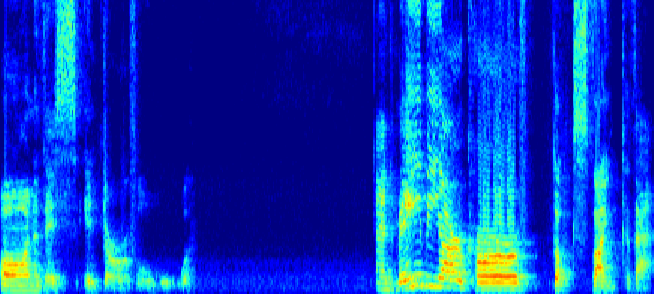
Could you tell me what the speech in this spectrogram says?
on this interval. And maybe our curve looks like that.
